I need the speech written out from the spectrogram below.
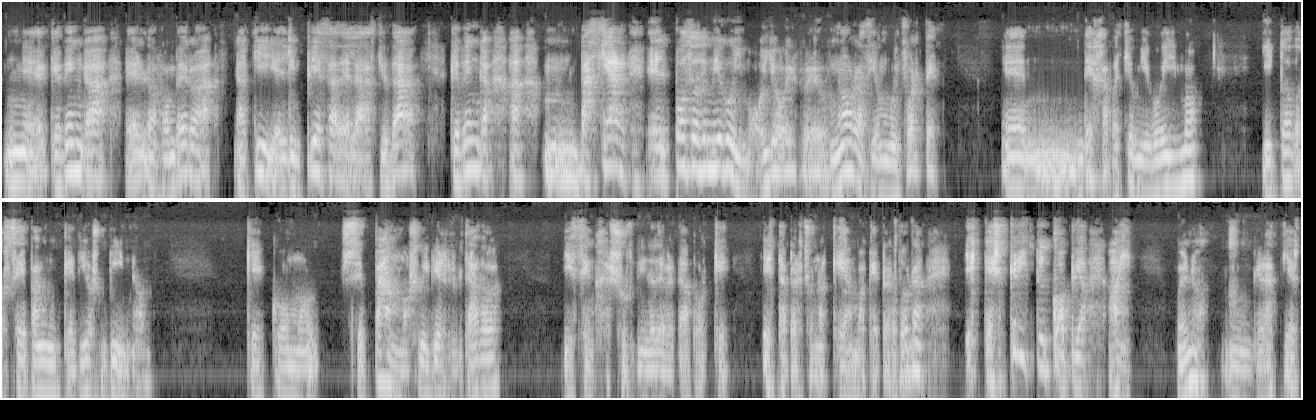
eh, que venga eh, los bomberos aquí, en limpieza de la ciudad, que venga a mm, vaciar el pozo de mi egoísmo. Hoy, una oración muy fuerte. deja vacío mi egoísmo y todos sepan que Dios vino, que como sepamos vivir resultados, dicen Jesús vino de verdad porque esta persona que ama, que perdona, es que es Cristo y copia. Ay, bueno, gracias.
